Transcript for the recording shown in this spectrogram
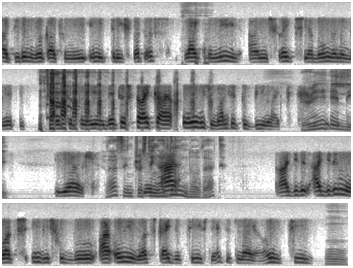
it didn't work out for me. Any tricks, but it's like for me, I'm straight Siabonga and Mbeki. That's a player, that's a striker I always wanted to be like. Really? Yes, That's interesting. Yeah, I I- didn't know that. I didn't. I didn't watch English football. I only watched Kaizer Chiefs. That is my home team. Mm.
